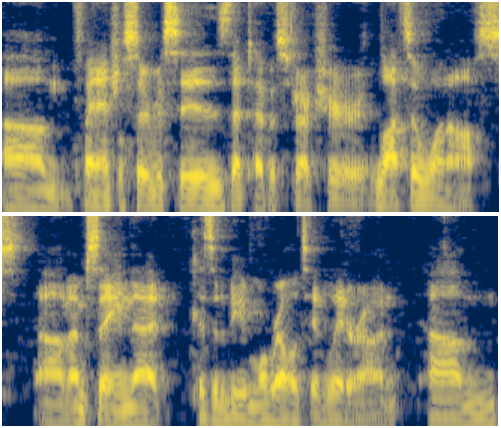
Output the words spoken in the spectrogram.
um, financial services, that type of structure. Lots of one-offs. Um, I'm saying that because it'll be more relative later on. Um,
